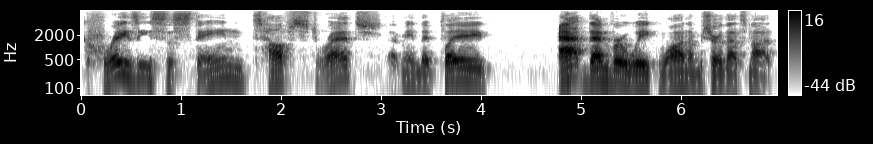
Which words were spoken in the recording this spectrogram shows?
crazy sustained tough stretch. I mean, they play at Denver week one. I'm sure that's not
